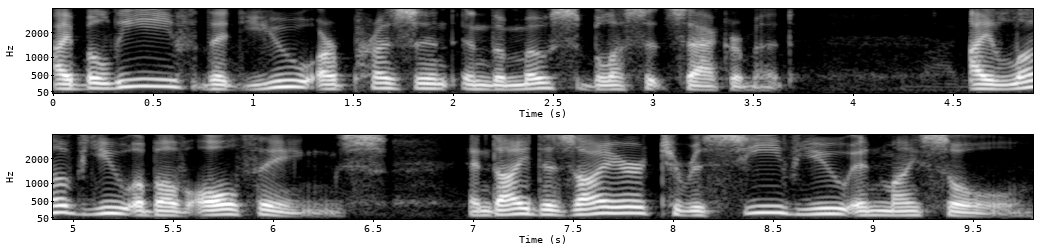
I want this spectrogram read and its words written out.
I believe that you are present in the most blessed sacrament. I love you above all things, and I desire to receive you in my soul.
